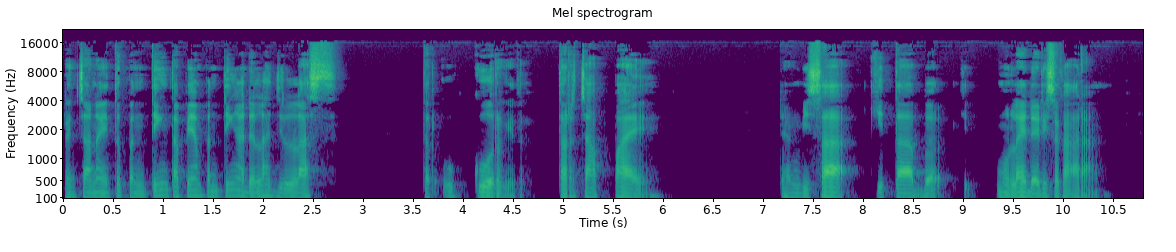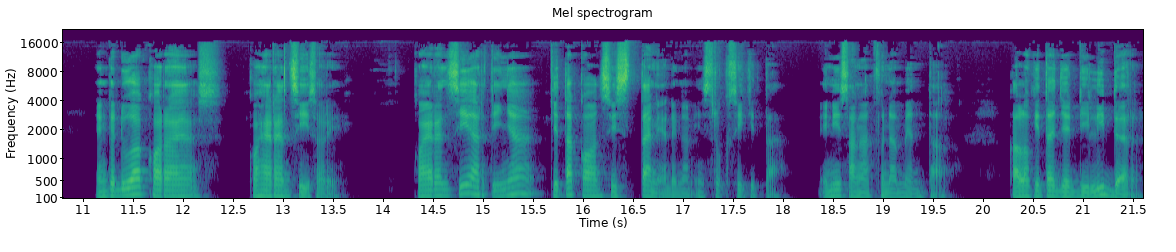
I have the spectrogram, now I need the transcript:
rencana itu penting, tapi yang penting adalah jelas, terukur gitu, tercapai dan bisa kita mulai dari sekarang. Yang kedua kores, koherensi, sorry. Koherensi artinya kita konsisten ya dengan instruksi kita. Ini sangat fundamental. Kalau kita jadi leader,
